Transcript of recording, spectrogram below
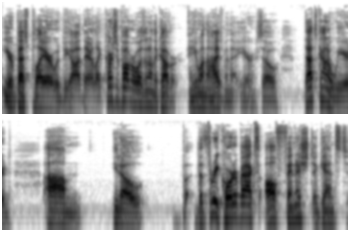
your best player would be on there. Like Carson Palmer wasn't on the cover, and he won the Heisman that year, so that's kind of weird. Um, you know, the three quarterbacks all finished against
